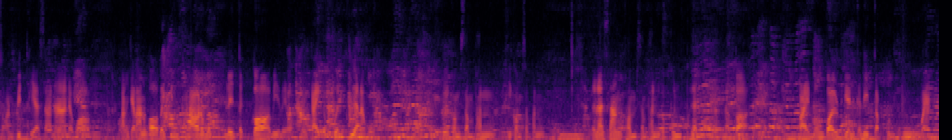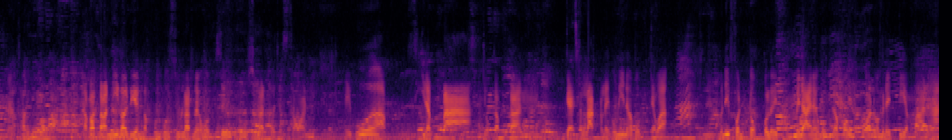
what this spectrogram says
สอนวิทยาศาสตร์นะแล้วก็หลังจากนั้นก็ไปกินข้าวนะผมเล่นตะก้อมีอะไรออกกำลังกายกับเพื่อนๆนะผมเพื่อความสัมพันธ์มีความสัมพันธ์และสร้างความสัมพันธ์กับเพื่อนๆนะแล้วก็ บ่ายโมงก็เรียนคณิตกับคุณครูแหวนนะครับ แล้วก็ตอนนี้ก็เรียนกับคุณครูสุรัตน์นะครับผมซึ่งครูสุรัตน์เขาจะสอนไอ้พวกศิลปะเกี่ยวกับการแกะสลักอะไรพวกนี้นะครับผม แต่ว่าวันนี้ฝนตกก็เลยทำไม่ได้นะครับผม แล้วก็อุปกรณ์ก็ไม่ได้เตรียมมานะฮะ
